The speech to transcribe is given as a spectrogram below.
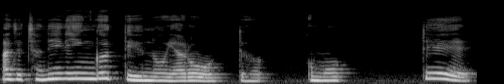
あ、じゃあチャネリングっていうのをやろうって思って、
